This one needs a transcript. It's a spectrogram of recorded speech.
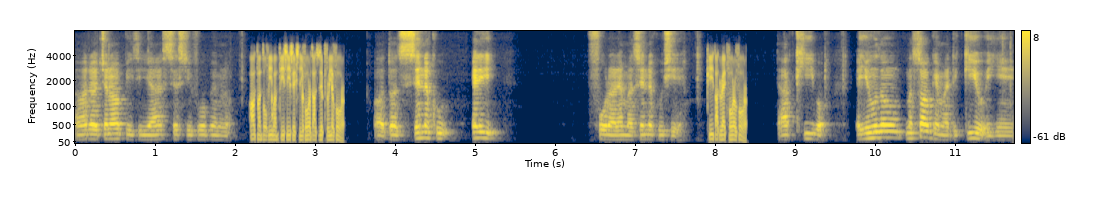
အောင်အဲ့တော့ကျွန်တော် PC က64ပဲမလို့ Odd bundle V1 PC 64.zip 3 of four. ဟောတော့စင်းတစ်ခုအဲ့ဒီ folder ထဲမှာစင်းတစ်ခုရှိတယ် Key dot red 4 of four. ဒါ key ပေါ့အရင်ဆုံးမစော့ခင်မှာဒီ key ကိုအရင်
